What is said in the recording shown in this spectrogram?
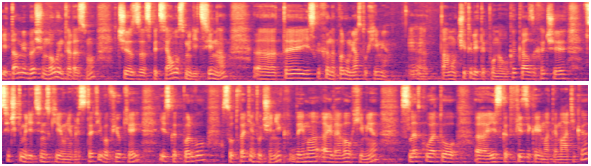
И там ми беше много интересно, че за специалност медицина те искаха на първо място химия. Там учителите по наука казаха, че всички медицински университети в UK искат първо съответният ученик да има A-level химия, след което искат физика и математика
